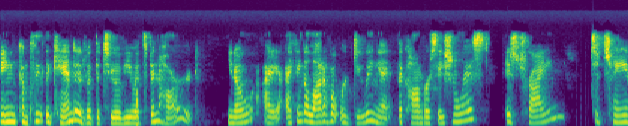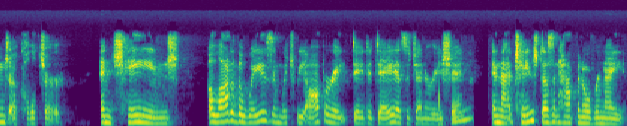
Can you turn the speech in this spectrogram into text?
being completely candid with the two of you, it's been hard. You know, I, I think a lot of what we're doing at The Conversationalist is trying to change a culture and change a lot of the ways in which we operate day to day as a generation. And that change doesn't happen overnight.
